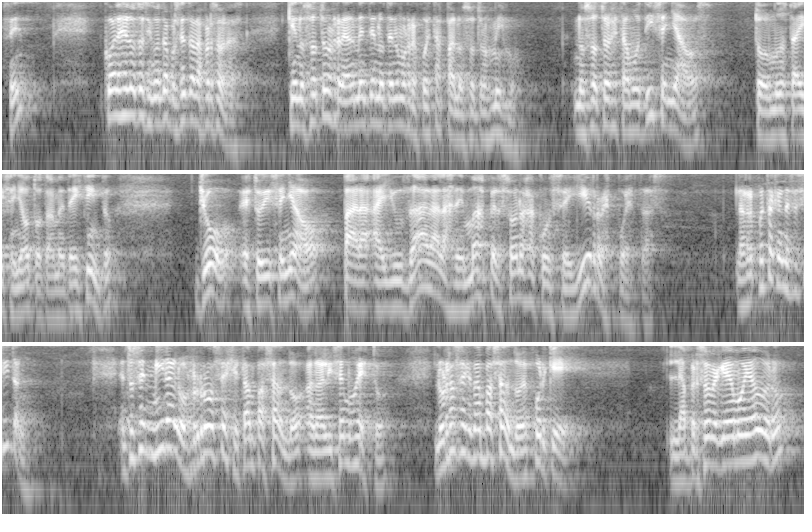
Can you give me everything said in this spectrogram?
¿Sí? ¿Cuál es el otro 50% de las personas? Que nosotros realmente no tenemos respuestas para nosotros mismos. Nosotros estamos diseñados, todo el mundo está diseñado totalmente distinto. Yo estoy diseñado para ayudar a las demás personas a conseguir respuestas. Las respuestas que necesitan. Entonces, mira los roces que están pasando, analicemos esto. Los roces que están pasando es porque la persona que llamo y adoro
